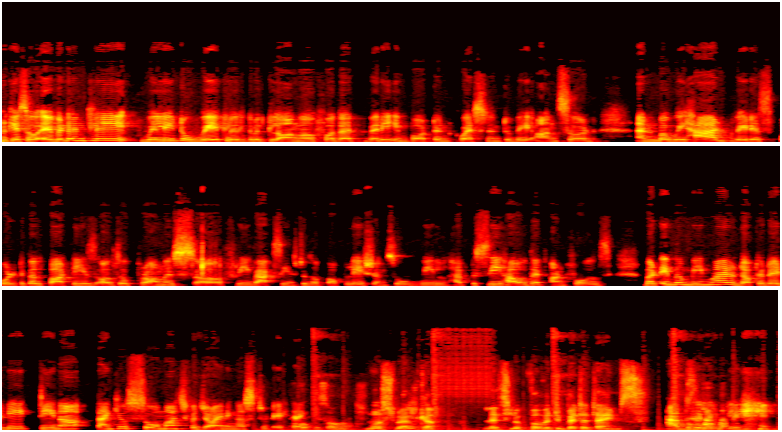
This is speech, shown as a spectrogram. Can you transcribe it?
Okay, so evidently we'll need to wait a little bit longer for that very important question to be answered. And but we had various political parties also promise uh, free vaccines to the population. So we'll have to see how that unfolds. But in the meanwhile, Dr. Reddy, Teena, thank you so much for joining us today. Thank you so much. Most welcome. Let's look forward to better times. Absolutely.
